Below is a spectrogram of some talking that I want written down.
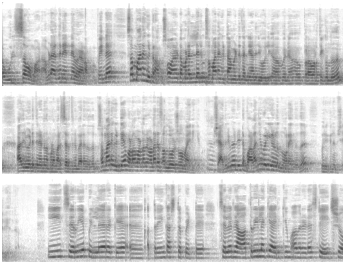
ഉത്സവമാണ്. അവിടെ അങ്ങനെ തന്നെ വേണം. പിന്നെ സമ്മാനം കിട്ടണം. സ്വാഭാവികമായിട്ട് നമ്മളെല്ലാവരും സമ്മാനം കിട്ടാൻ വേണ്ടി തന്നെയാണ് ജോലി പിന്നെ പ്രവർത്തിക്കുന്നതും. അതിനുവേണ്ടി തന്നെയാണ് നമ്മൾ മത്സരത്തിന് വരുന്നതും. സമ്മാനം കിട്ടിയാൽ വളരെ വളരെ വളരെ സന്തോഷവുമായിരിക്കും. പക്ഷെ അതിനു വേണ്ടിയിട്ട് വളഞ്ഞ വഴികൾ എന്ന് പറയുന്നത് ഒരിക്കലും ശരിയല്ല. ഈ ചെറിയ പിള്ളേരൊക്കെ അത്രയും കഷ്ടപ്പെട്ട് ചില രാത്രിയിലൊക്കെ ആയിരിക്കും അവരുടെ സ്റ്റേജ് ഷോ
